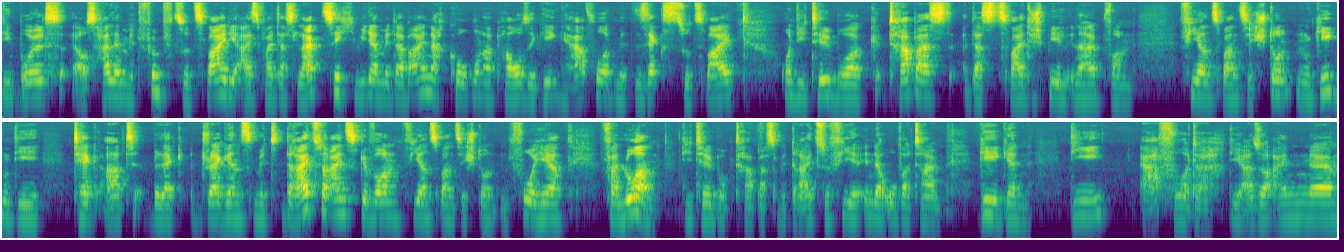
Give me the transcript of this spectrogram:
die Bulls aus Halle mit 5 zu 2, die Eisfighters Leipzig wieder mit dabei nach Corona-Pause gegen Herford mit 6 zu 2 und die Tilburg Trappers das zweite Spiel innerhalb von 24 Stunden gegen die Tech Art Black Dragons mit 3 zu 1 gewonnen. 24 Stunden vorher verloren die Tilburg Trappers mit 3 zu 4 in der Overtime gegen die Erfurter, die also ein äh,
